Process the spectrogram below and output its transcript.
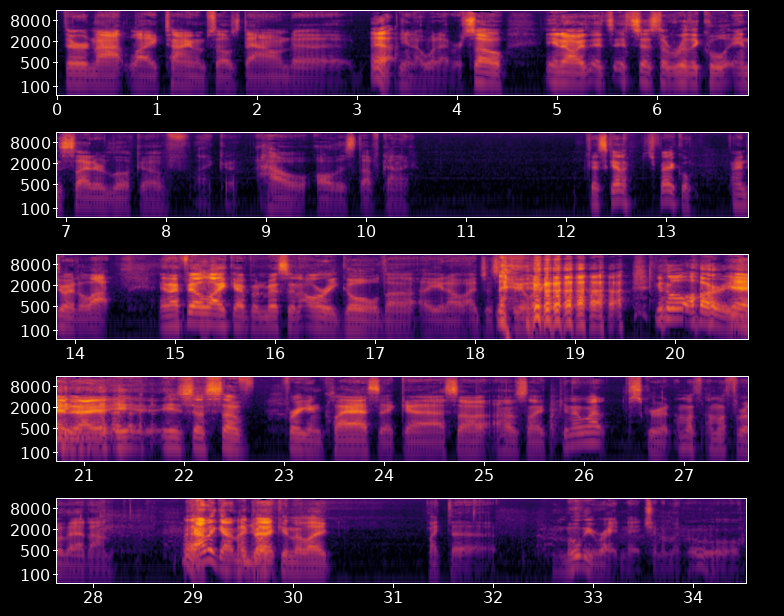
they're not like tying themselves down to Yeah. you know whatever. So you know it's it's just a really cool insider look of like uh, how all this stuff kind of gets together. It's very cool. I enjoy it a lot. And I feel like I've been missing Ari Gold. Uh, you know, I just feel like Good old Ari. yeah, dude, I, he, he's just so friggin' classic. Uh, so I was like, you know what? Screw it. I'm gonna I'm gonna throw that on. Yeah, kind of got me it. back into like like the movie writing itch, and I'm like, oh,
